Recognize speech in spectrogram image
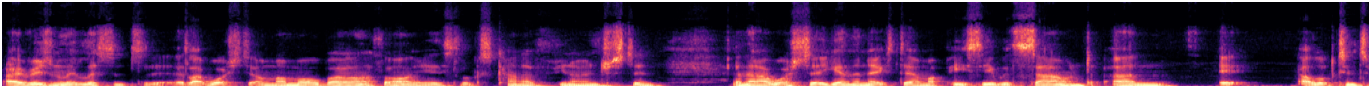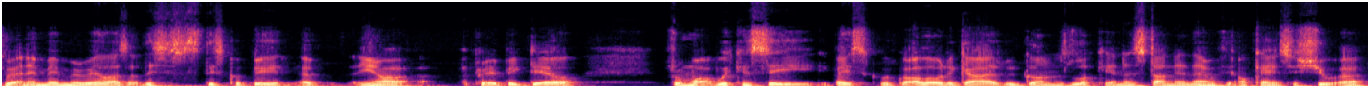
I originally listened to it, like watched it on my mobile, and I thought, oh yeah, this looks kind of you know interesting. And then I watched it again the next day on my PC with sound, and it. I looked into it, and it made me realize that this is this could be a you know a pretty big deal. From what we can see, basically we've got a load of guys with guns looking and standing there. And we think, okay, it's a shooter.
